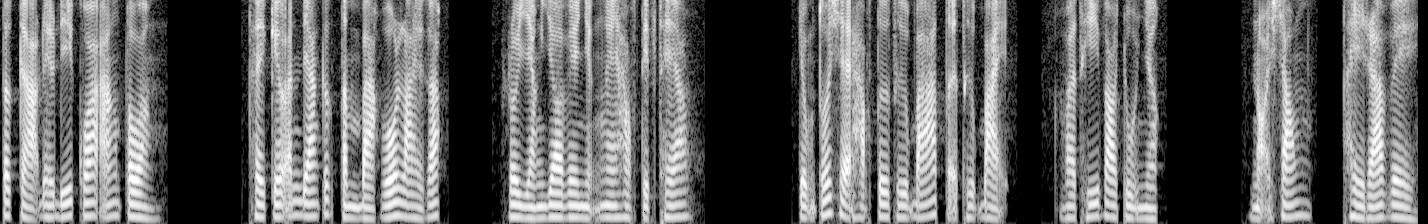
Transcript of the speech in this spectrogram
Tất cả đều đi qua an toàn. Thầy kêu anh đang cất tầm bạc vô lại gấp, rồi dặn dò về những ngày học tiếp theo. Chúng tôi sẽ học từ thứ ba tới thứ bảy và thi vào chủ nhật. Nói xong, thầy ra về.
